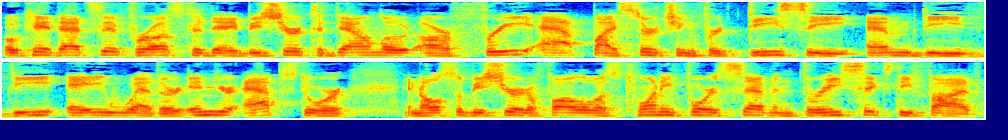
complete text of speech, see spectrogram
Okay, that's it for us today. Be sure to download our free app by searching for DC MDVA Weather in your app store. And also be sure to follow us 24 7, 365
